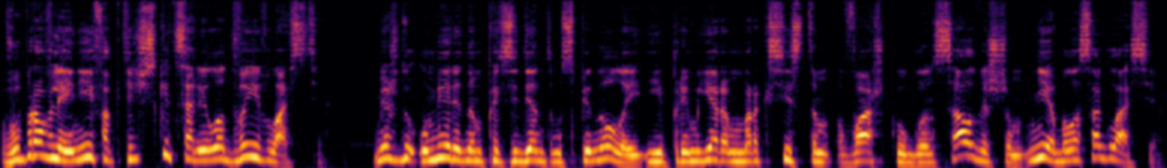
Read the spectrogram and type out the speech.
В управлении фактически царило двоевластие. Между умеренным президентом Спинолой и премьером-марксистом Вашку Гонсалвишем не было согласия.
